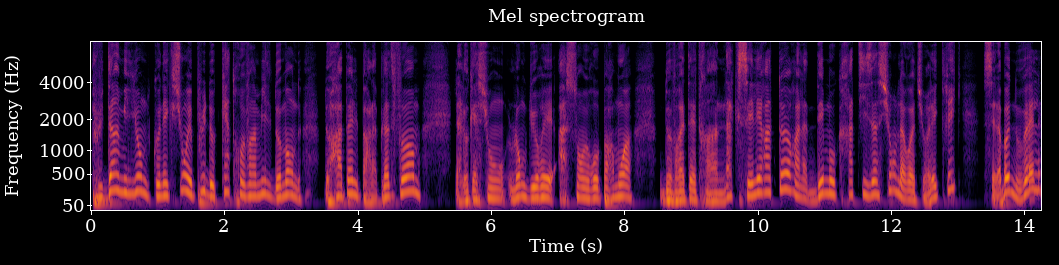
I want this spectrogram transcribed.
plus d'un million de connexions et plus de 80 000 demandes de rappel par la plateforme. La location longue durée à 100 euros par mois devrait être un accélérateur à la démocratisation de la voiture électrique. C'est la bonne nouvelle.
